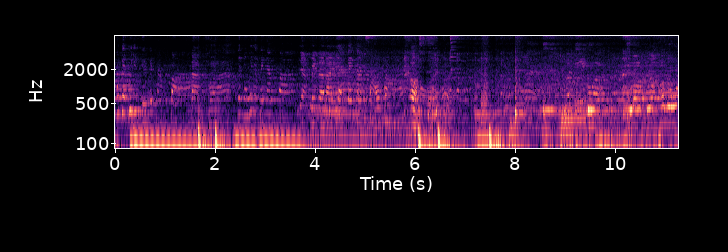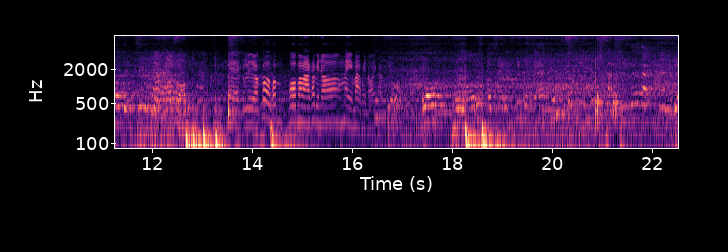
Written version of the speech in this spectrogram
ถ้าเป็นผู้หญิงจะเป็นนางฟ้านางฟ้าแต่หนูไม่อยากเป็นนางฟ้า อยากเป็นอะไร อยากเป็นนางสาวฟ้าโอ้โห ขกเรือก็พอพอมามาครับพี่น้องไม่มากไม่น้อยครับเราเราเริ่มเอาใจกันนิดนึงนะสัตว์ทีแล้วกันเดี๋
